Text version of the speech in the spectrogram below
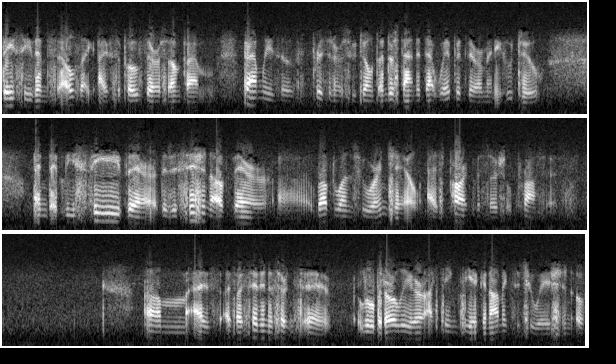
they see themselves. I, I suppose there are some fam- families of prisoners who don't understand it that way, but there are many who do, and at least see their the decision of their uh, loved ones who are in jail as part of a social process. Um, as as I said in a certain uh, a little bit earlier, I think the economic situation of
